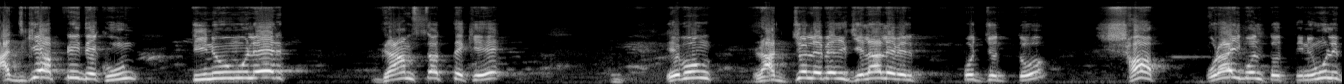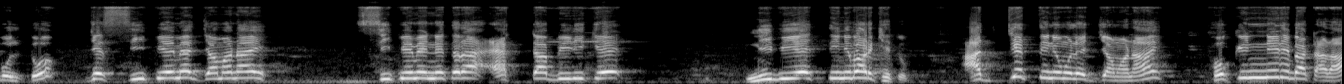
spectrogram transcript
আজকে আপনি দেখুন, তৃণমূলের গ্রাম স্তর থেকে এবং রাজ্য লেভেল, জেলা লেভেল পর্যন্ত সব, ওরাই বলতো, তৃণমূলই বলতো যে সিপিএম এর জামানায় সিপিএম এর নেতারা একটা বিড়িকে নিবিয়ে তিনবার খেত। আজকের তৃণমূলের জামানায় ফকিন্নির বেটারা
